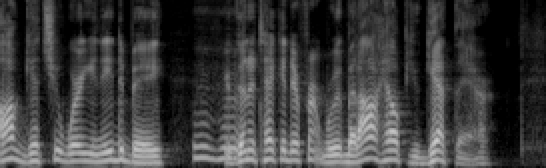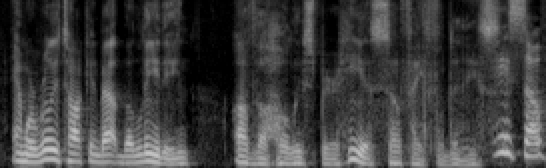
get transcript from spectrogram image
I'll get you where you need to be. Mm-hmm. You're going to take a different route, but I'll help you get there. And we're really talking about the leading of the Holy Spirit. He is so faithful, Denise. He's so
